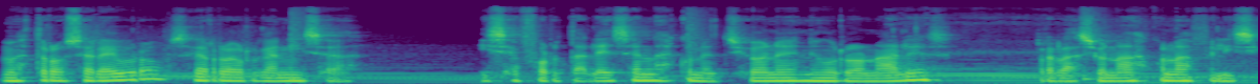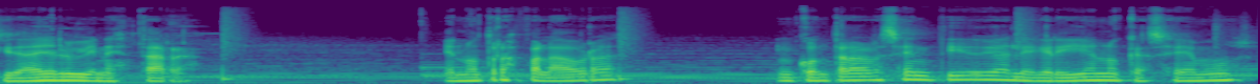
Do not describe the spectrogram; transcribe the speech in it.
nuestro cerebro se reorganiza y se fortalecen las conexiones neuronales relacionadas con la felicidad y el bienestar. En otras palabras, encontrar sentido y alegría en lo que hacemos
